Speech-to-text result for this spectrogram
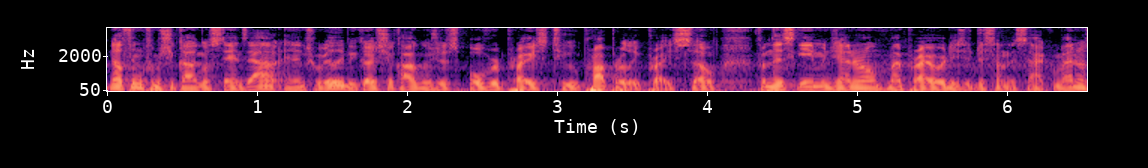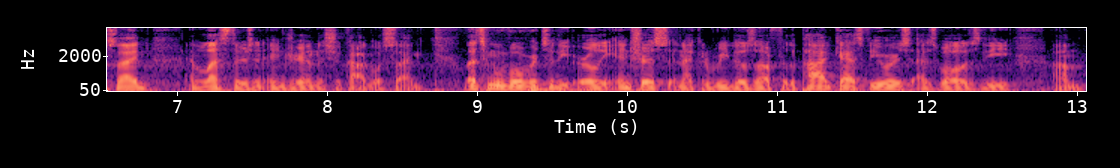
nothing from Chicago stands out, and it's really because Chicago's just overpriced to properly priced. So from this game in general, my priorities are just on the Sacramento side, unless there's an injury on the Chicago side. Let's move over to the early interest, and I can read those off for the podcast viewers as well as the um,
